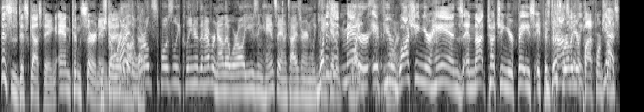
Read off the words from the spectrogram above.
this is disgusting and concerning. You're still worried Why? about The that. world's supposedly cleaner than ever now that we're all using hand sanitizer and we can't What does get it matter wipes if you're washing your hands and not touching your face? If you Is this really your constantly- platform still? Yes.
